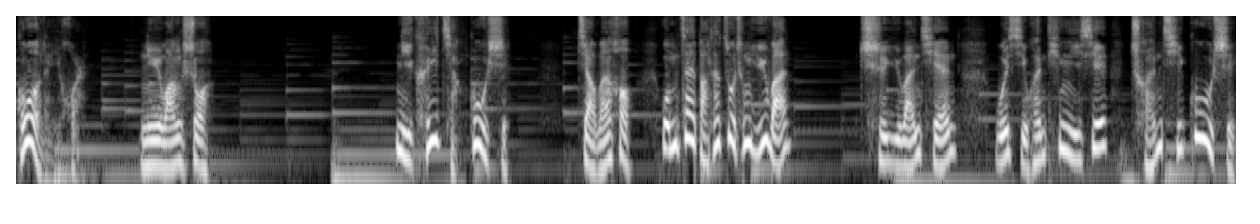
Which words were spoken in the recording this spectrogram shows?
过了一会儿，女王说：“你可以讲故事，讲完后我们再把它做成鱼丸。吃鱼丸前，我喜欢听一些传奇故事。”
